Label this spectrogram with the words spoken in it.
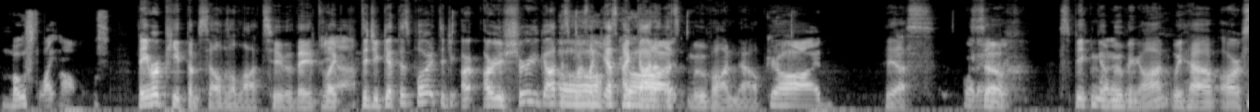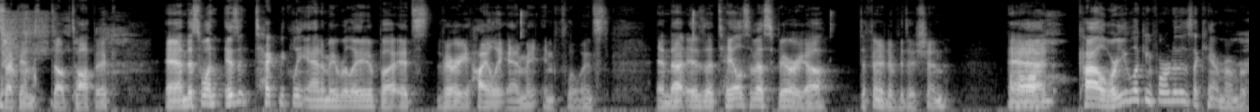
most light novels. They repeat themselves a lot too. They like, Yeah. did you get this point? Did you? Are, are you sure you got this point? It's Oh, like, yes, I got it. Let's move on now. God, Yes. whatever. So, speaking of moving on, we have our second dub topic. And this one isn't technically anime related, but it's very highly anime influenced. And that is a Tales of Vesperia Definitive Edition. And Oh. Kyle, were you looking forward to this? I can't remember.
